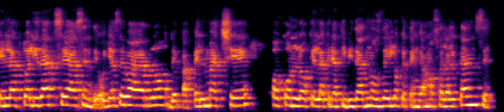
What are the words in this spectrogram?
En la actualidad se hacen de ollas de barro, de papel maché o con lo que la creatividad nos dé y lo que tengamos al alcance.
